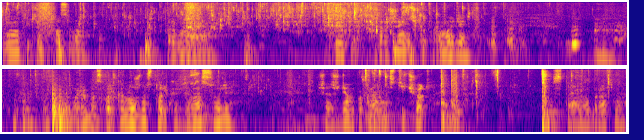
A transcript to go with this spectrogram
мы вот таким способом промываем. Все это хорошенечко промыли. Рыба сколько нужно, столько взяла соли. Сейчас ждем, пока она стечет. Ставим обратно.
